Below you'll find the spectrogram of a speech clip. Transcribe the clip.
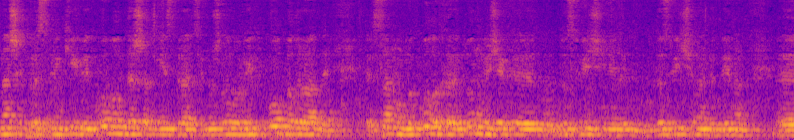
Наших представників від облдержадміністрації, можливо, від облради, само Микола Харитонович, як е, досвідчена, досвідчена людина е,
